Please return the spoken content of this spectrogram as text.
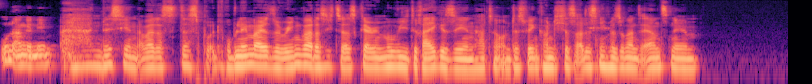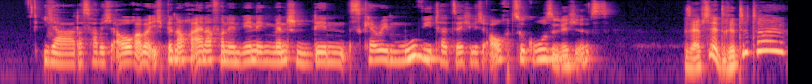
unangenehm. Ah, ein bisschen, aber das, das Problem bei The Ring war, dass ich zuerst Scary Movie 3 gesehen hatte und deswegen konnte ich das alles nicht mehr so ganz ernst nehmen. Ja, das habe ich auch, aber ich bin auch einer von den wenigen Menschen, denen Scary Movie tatsächlich auch zu gruselig ist. Selbst der dritte Teil?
